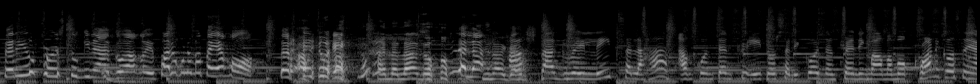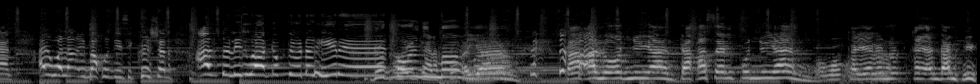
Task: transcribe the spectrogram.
Pero yung first two ginagawa ko eh. Paano kung namatay ako? Pero anyway, Alala, no? Lala, Ginagawa. hashtag relate sa lahat. Ang content creator sa likod ng Trending Mama Mo Chronicles na yan ay walang iba kundi si Christian Antolin. Welcome to ng hirit! Good morning, ma'am. Ayan. Kakanood nyo yan. Kaka-cellphone nyo yan. Kaya, nanu- kaya ang daming,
